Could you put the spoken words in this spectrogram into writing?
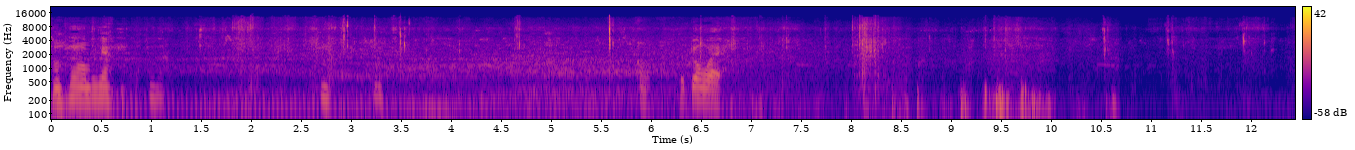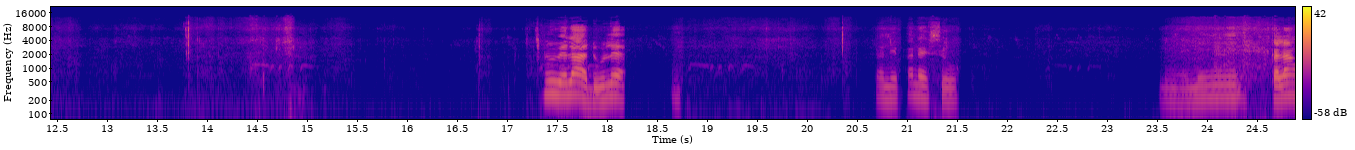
หอมเป็นไงเอาไปจ้องไว้เวลาดูแลตอนนี้พ่อได้สุกยังไงนี่กำลัง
